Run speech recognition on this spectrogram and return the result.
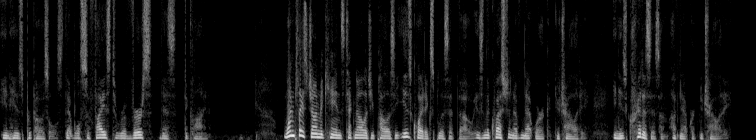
in his proposals that will suffice to reverse this decline. One place John McCain's technology policy is quite explicit, though, is in the question of network neutrality, in his criticism of network neutrality.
